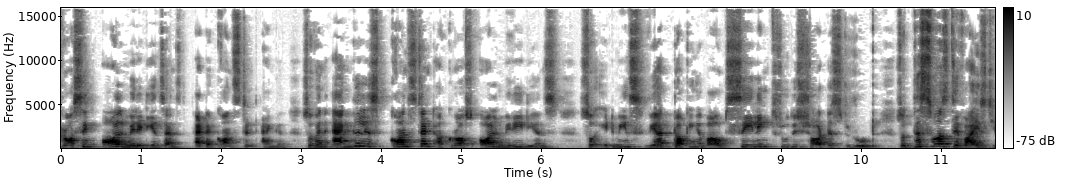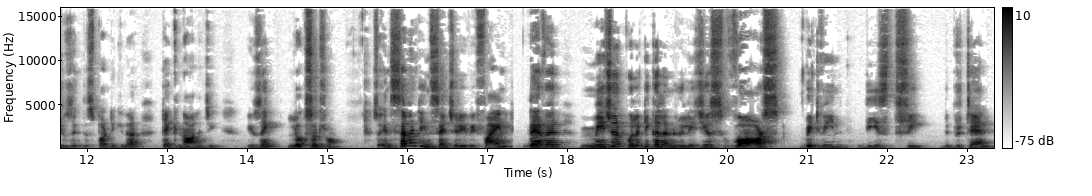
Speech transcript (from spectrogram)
crossing all meridians at a constant angle. So when angle is constant across all meridians, so it means we are talking about sailing through the shortest route. So this was devised using this particular technology, using loxodrome. So in 17th century, we find there were major political and religious wars between these three, the Britain,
